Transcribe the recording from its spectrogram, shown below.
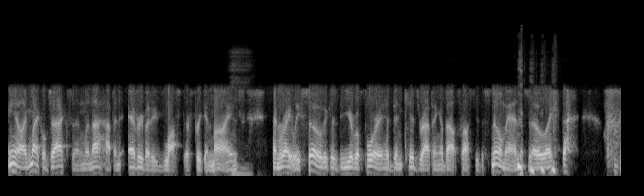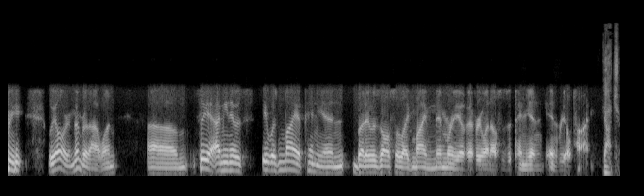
You know, like Michael Jackson when that happened, everybody lost their freaking minds. Mm-hmm. And rightly so because the year before it had been kids rapping about Frosty the Snowman. So like that, we we all remember that one. Um so yeah, I mean it was it was my opinion, but it was also like my memory of everyone else's opinion in real time. Gotcha.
